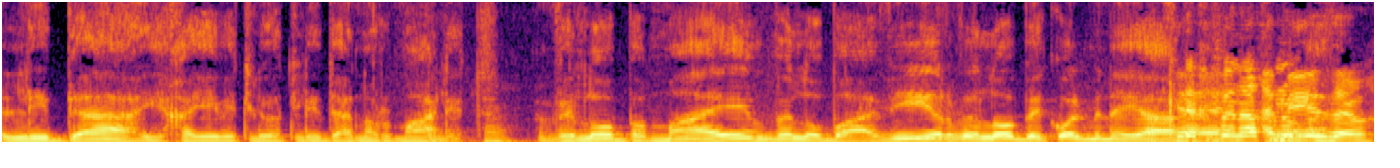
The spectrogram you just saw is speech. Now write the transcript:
לידה היא חייבת להיות לידה נורמלית, ולא במים, ולא באוויר, ולא בכל מיני... אוקיי, תכף אנחנו... זהו. אז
